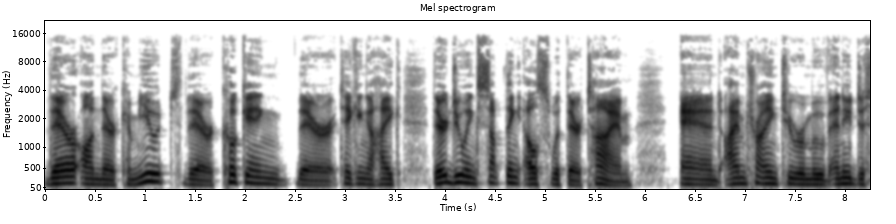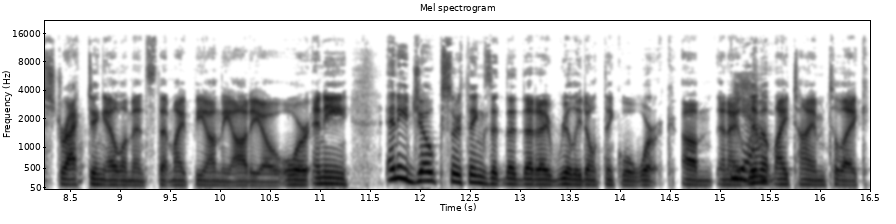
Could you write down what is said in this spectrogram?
They're on their commute, they're cooking, they're taking a hike, they're doing something else with their time and I'm trying to remove any distracting elements that might be on the audio or any any jokes or things that that, that I really don't think will work. Um, and I Yeah. limit my time to like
